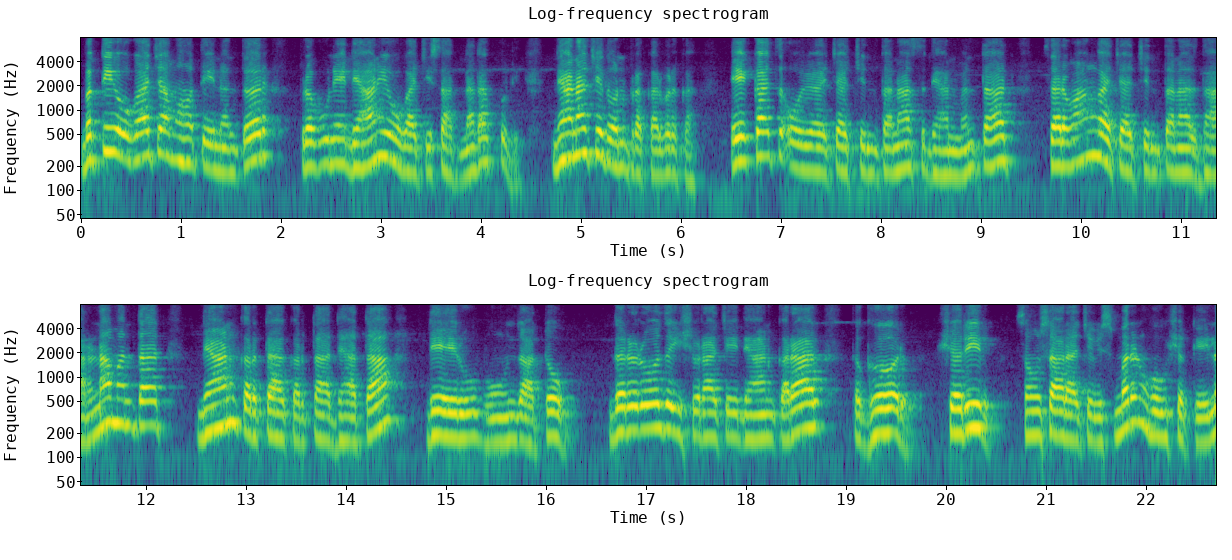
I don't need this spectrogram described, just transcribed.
भक्ती योगाच्या महतेनंतर प्रभूने ध्यान योगाची साधना दाखवली. ध्यानाचे दोन प्रकार बरं का. एकाच ओव्याच्या चिंतनास ध्यान म्हणतात सर्वांगाच्या चिंतनास धारणा म्हणतात. ध्यान करता करता ध्याता ध्येयरूप होऊन जातो. दररोज ईश्वराचे ध्यान कराल तर घर शरीर संसाराचे विस्मरण होऊ शकेल.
